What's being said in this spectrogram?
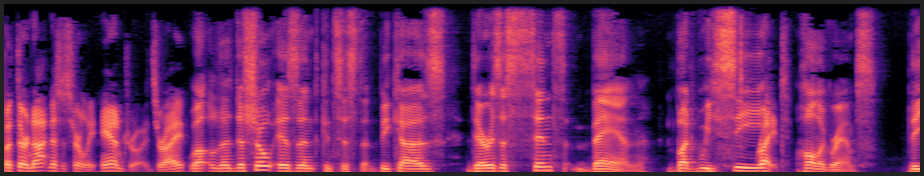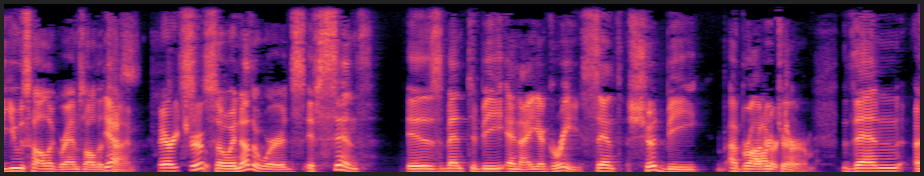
but they're not necessarily androids, right? Well, the, the show isn't consistent because there is a synth ban, but we see Right. holograms. They use holograms all the yes, time. very true. So, in other words, if synth is meant to be, and I agree, synth should be a broader, Broader term, term. then a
